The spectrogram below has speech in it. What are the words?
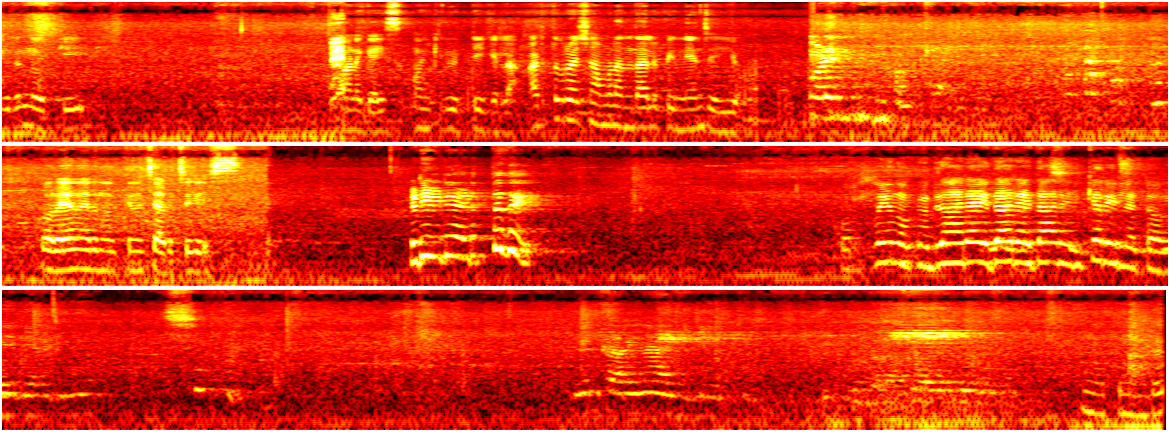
ഇവരും നോക്കി. ആണ് ഗൈസ് എനിക്ക് കിട്ടിയിട്ടില്ല. അടുത്ത പ്രാവശ്യം നമ്മൾ എന്തായാലും പിന്നെയും ചെയ്യും. കുറേ നേരം നോക്കി ചടച്ച് ഗൈസ് അടുത്തത്. കുറേ നോക്കുന്നു. ഇതാരാ ഇതാരാ ഇതാരാ? എനിക്കറിയില്ല കേട്ടോ. നോക്കുന്നുണ്ട്.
